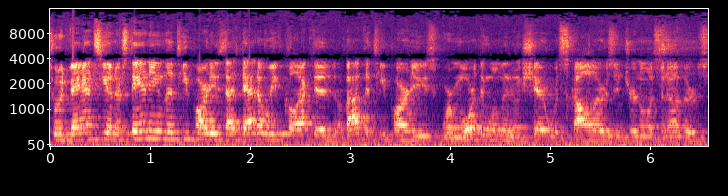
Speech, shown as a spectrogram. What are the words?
To advance the understanding of the Tea Parties, that data we've collected about the Tea Parties, we're more than willing to share with scholars and journalists and others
